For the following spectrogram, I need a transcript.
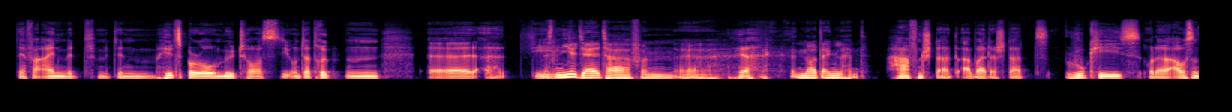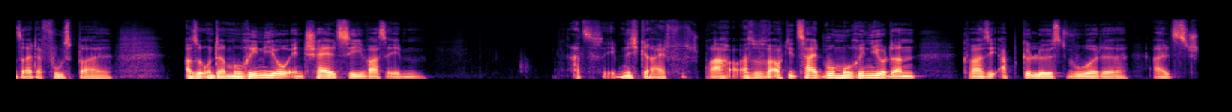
der Verein mit, mit dem Hillsborough-Mythos, die Unterdrückten, äh, die. Das Nil-Delta von äh, ja. Nordengland. Hafenstadt, Arbeiterstadt, Rookies oder Außenseiterfußball. Also unter Mourinho in Chelsea war es eben, hat es eben nicht gereicht. Sprach, also es war auch die Zeit, wo Mourinho dann quasi abgelöst wurde als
